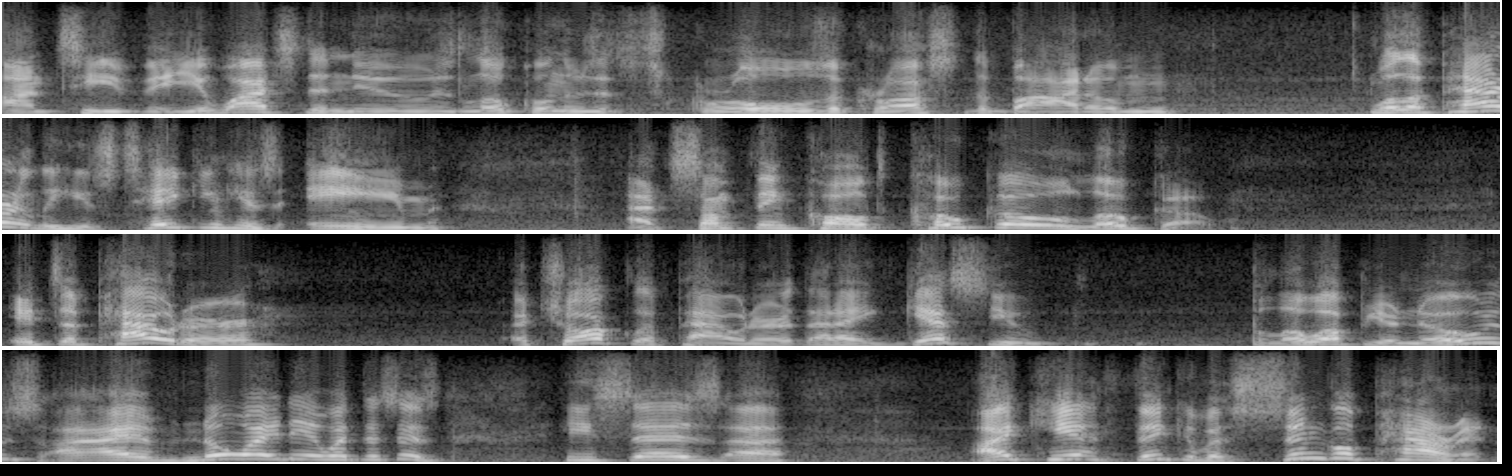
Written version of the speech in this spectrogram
on TV. You watch the news, local news, it scrolls across the bottom. Well, apparently he's taking his aim at something called Coco Loko. It's a powder, a chocolate powder that I guess you blow up your nose. I have no idea what this is. He says, uh, I can't think of a single parent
